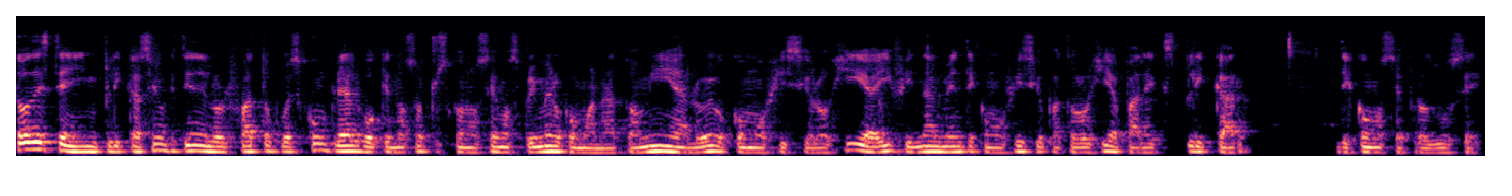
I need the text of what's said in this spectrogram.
toda esta implicación que tiene el olfato, pues cumple algo que nosotros conocemos primero como anatomía, luego como fisiología y finalmente como fisiopatología para explicar de cómo se produce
